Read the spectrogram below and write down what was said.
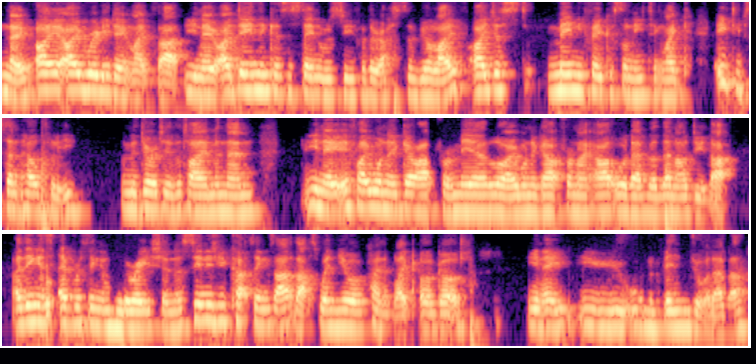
no, I I really don't like that. You know, I don't think it's sustainable to do for the rest of your life. I just mainly focus on eating like eighty percent healthily the majority of the time, and then you know, if I want to go out for a meal or I want to go out for a night out or whatever, then I'll do that. I think it's everything in moderation. As soon as you cut things out, that's when you're kind of like, oh god, you know, you want to binge or whatever.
